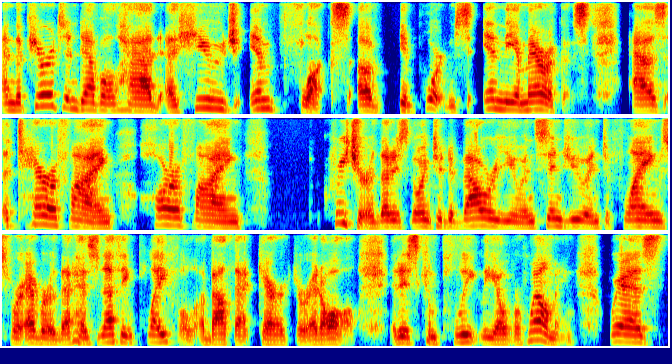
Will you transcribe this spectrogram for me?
and the Puritan devil had a huge influx of importance in the Americas as a terrifying, horrifying creature that is going to devour you and send you into flames forever, that has nothing playful about that character at all. It is completely overwhelming. Whereas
